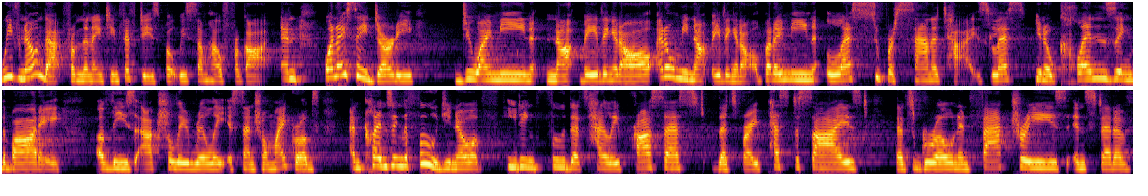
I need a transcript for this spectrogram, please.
We've known that from the 1950s, but we somehow forgot. And when I say dirty, do I mean not bathing at all? I don't mean not bathing at all, but I mean less super sanitized, less, you know, cleansing the body of these actually really essential microbes and cleansing the food, you know, of eating food that's highly processed, that's very pesticized, that's grown in factories instead of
